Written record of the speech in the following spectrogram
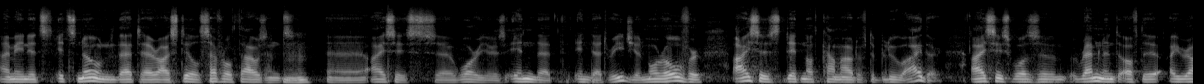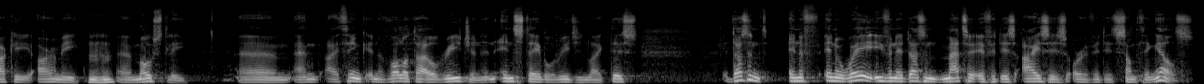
I mean, it's it's known that there are still several 1000 uh, ISIS uh, warriors in that in that region. Moreover, ISIS did not come out of the blue either. ISIS was a remnant of the Iraqi army uh, mostly, um, and I think in a volatile region, an unstable region like this. It doesn't, in a, in a way, even it doesn't matter if it is ISIS or if it is something else.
